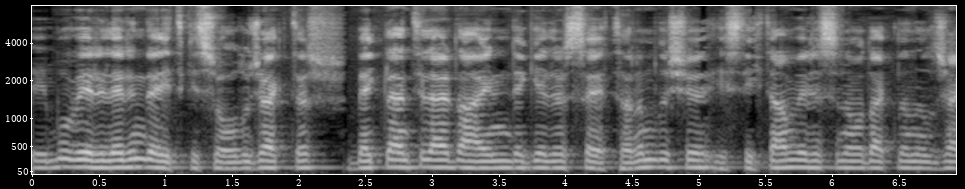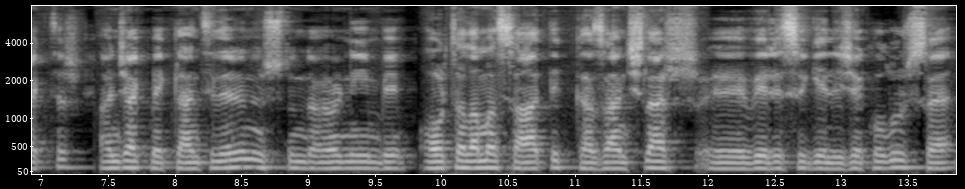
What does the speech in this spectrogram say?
E, Bu verilerin de etkisi olacaktır. Beklentiler dahilinde gelirse tarım dışı istihdam verisine odaklanılacaktır. Ancak beklentilerin üstünde örneğin bir ortalama saatlik kazançlar e, verisi gelecek olursa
